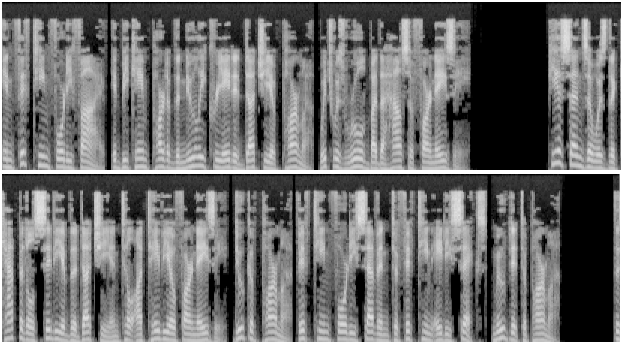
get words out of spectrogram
In 1545, it became part of the newly created Duchy of Parma, which was ruled by the House of Farnese. Piacenza was the capital city of the duchy until Ottavio Farnese, Duke of Parma 1547 moved it to Parma. The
